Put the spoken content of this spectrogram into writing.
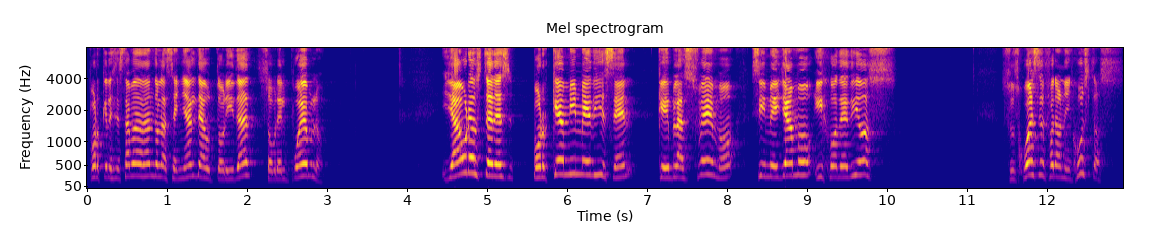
porque les estaba dando la señal de autoridad sobre el pueblo. Y ahora ustedes, ¿por qué a mí me dicen que blasfemo si me llamo hijo de Dios? Sus jueces fueron injustos,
